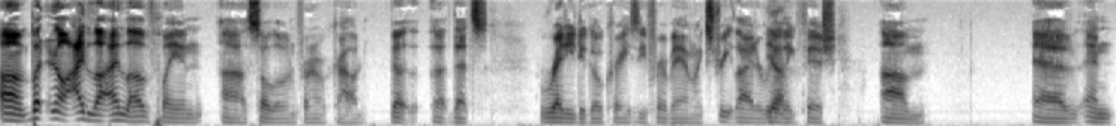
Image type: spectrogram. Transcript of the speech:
um, but no, I lo- I love playing uh, solo in front of a crowd that, uh, that's ready to go crazy for a band like Streetlight or Real Yeah. Big Fish. Um, uh, and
